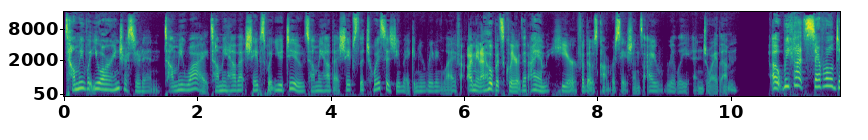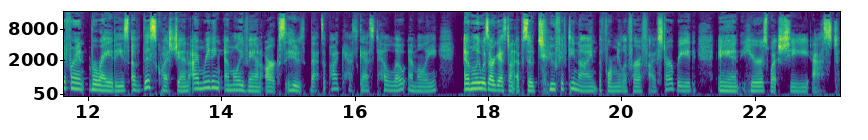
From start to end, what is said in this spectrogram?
tell me what you are interested in. Tell me why. Tell me how that shapes what you do. Tell me how that shapes the choices you make in your reading life. I mean, I hope it's clear that I am here for those conversations. I really enjoy them. Uh, we got several different varieties of this question. I'm reading Emily Van Arks, who's that's a podcast guest. Hello, Emily. Emily was our guest on episode 259, The Formula for a Five Star Read. And here's what she asked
